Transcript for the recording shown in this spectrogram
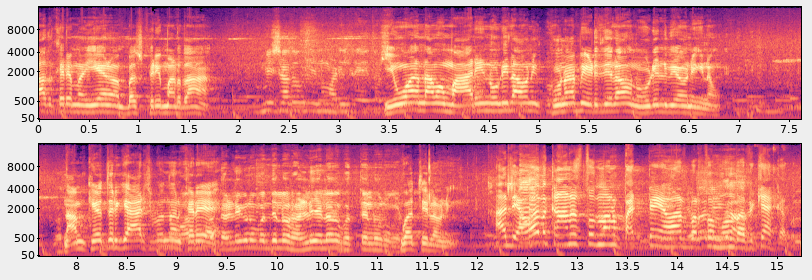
ಆದ ಕರೆ ಮ ಏನು ಬಸ್ ಫ್ರೀ ಮಾಡ್ದ? ಇವ ನಮಗೆ ಮಾರಿ ನೋಡಿಲ್ಲ ಅವನಿಗೆ ಖೂನ ಬಿ ಹಿಡ್ದಿಲ್ಲ ಅವ್ನು ನೋಡಿಲ್ಲ ಬಿ ಅವನಿಗೆ ನಾವು. ನಮ್ಮ ಕೇತರಿಗೆ ಆರಿಸಿ ಬಂದಾನ ಕರೆ. ಹಳ್ಳಿಗೂ ಬಂದಿಲ್ಲ ಅವ್ರು ಹಳ್ಳಿ ಎಲ್ಲ ಗೊತ್ತಿಲ್ಲ ಅವ್ರಿಗೆ. ಗೊತ್ತಿಲ್ಲ ಅವನಿಗೆ. ಅಲ್ಲಿ ಯಾವ್ದು ಕಾಣಿಸ್ತದೆ ನನಗೆ ಪಟ್ಟೆ ಯಾವ್ದು ಬರ್ತದೆ ಮುಂದೆ ಅದಕ್ಕೆ ಹಾಕೋದು.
